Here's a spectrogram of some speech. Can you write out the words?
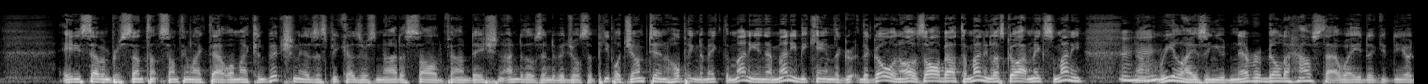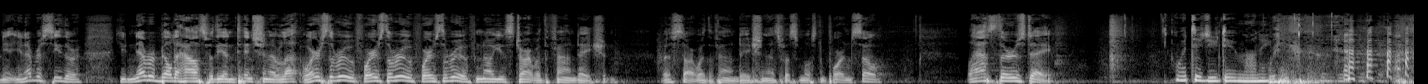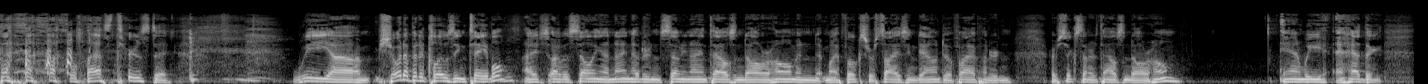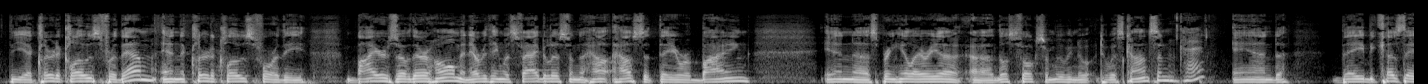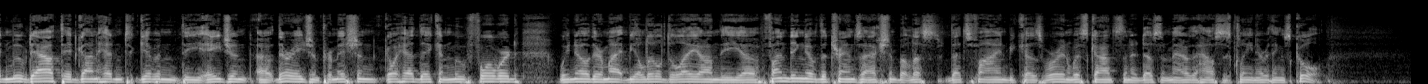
87% something like that. Well my conviction is it's because there's not a solid foundation under those individuals. That people jumped in hoping to make the money and the money became the, the goal and all it's all about the money. Let's go out and make some money. Mm-hmm. Not realizing you'd never build a house that way. To, you, know, you never see the you'd never build a house with the intention of where's the roof? Where's the roof? Where's the roof? No you start with the foundation. Let's start with the foundation. That's what's most important. So last thursday. What did you do, Monty? last Thursday. We um, showed up at a closing table. I, I was selling a nine hundred and seventy nine thousand dollar home, and my folks were sizing down to a five hundred or six hundred thousand dollar home. And we had the the uh, clear to close for them, and the clear to close for the buyers of their home, and everything was fabulous. And the hou- house that they were buying in uh, Spring Hill area, uh, those folks are moving to, to Wisconsin Okay. and they because they'd moved out they'd gone ahead and given the agent uh, their agent permission go ahead they can move forward. We know there might be a little delay on the uh, funding of the transaction but let's that's fine because we're in wisconsin. It doesn't matter. The house is clean. Everything's cool.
